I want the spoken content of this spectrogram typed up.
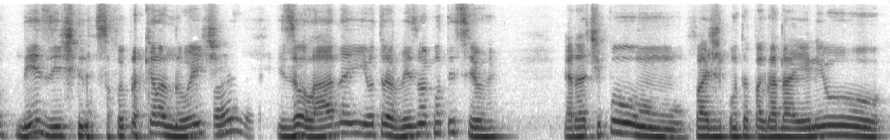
nem existe, né? Só foi para aquela noite é. isolada e outra vez não aconteceu, né? Era tipo um faz de conta para agradar ele e o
